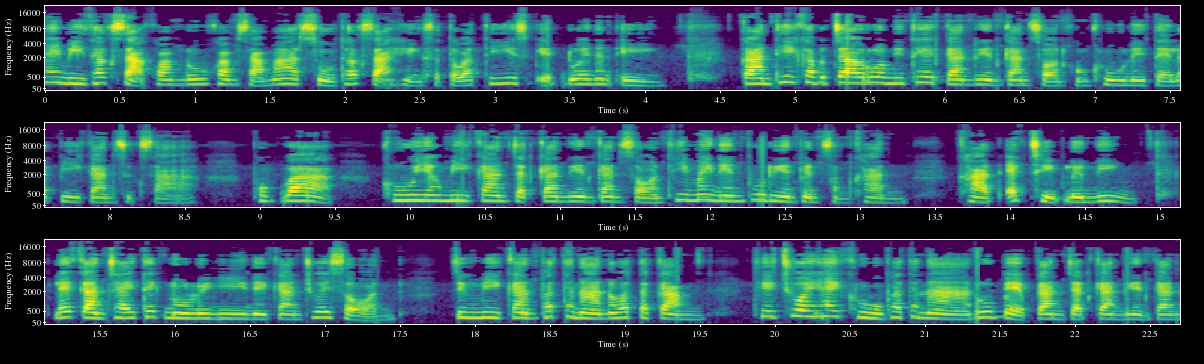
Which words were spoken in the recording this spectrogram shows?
ให้มีทักษะความรู้ความสามารถสู่ทักษะแห่งศตวรรษที่ 21 ด้วยนั่นเอง การที่ข้าพเจ้าร่วมนิเทศการเรียนการสอนของครูในแต่ละปีการศึกษา พบว่า ครูยังมีการจัดการเรียนการสอนที่ไม่เน้นผู้เรียนเป็นสำคัญ ขาด active learning และการใช้เทคโนโลยีในการช่วยสอน จึงมีการพัฒนานวัตกรรม ที่ช่วยให้ครูพัฒนารูปแบบการจัดการเรียนการ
